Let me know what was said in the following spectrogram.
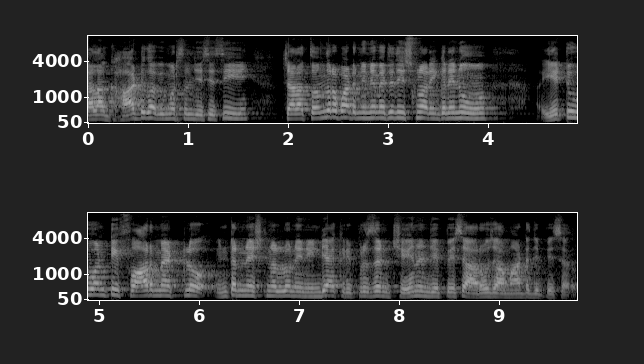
చాలా ఘాటుగా విమర్శలు చేసేసి చాలా తొందరపాటు నిర్ణయమైతే తీసుకున్నారు. ఇంకా నేను ఎటువంటి ఫార్మాట్లో ఇంటర్నేషనల్లో నేను ఇండియాకి రిప్రజెంట్ చేయనని చెప్పేసి ఆ రోజు ఆ మాట చెప్పేశారు.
